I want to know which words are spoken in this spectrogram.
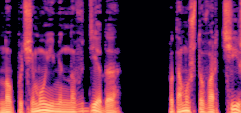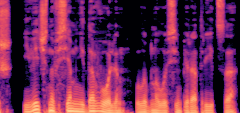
«Но почему именно в деда?» «Потому что ворчишь и вечно всем недоволен», — улыбнулась императрица.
